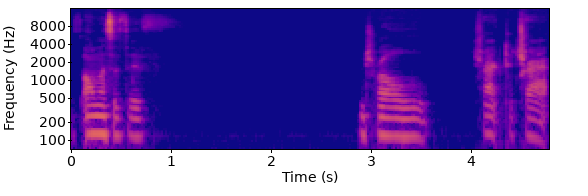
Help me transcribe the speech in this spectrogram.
It's almost as if Control track to track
